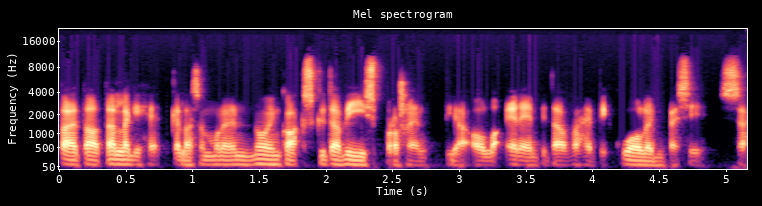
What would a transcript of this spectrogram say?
taitaa tälläkin hetkellä semmoinen noin 25 prosenttia olla enempi tai vähempi kuolinpesissä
